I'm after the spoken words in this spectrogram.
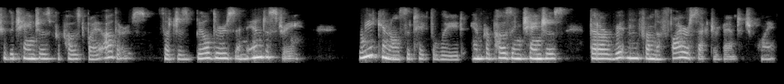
to the changes proposed by others, such as builders and industry, we can also take the lead in proposing changes that are written from the fire sector vantage point.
